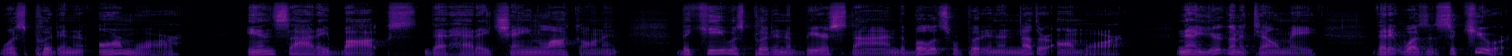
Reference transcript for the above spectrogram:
was put in an armoire inside a box that had a chain lock on it. The key was put in a beer stein. The bullets were put in another armoire. Now you're going to tell me that it wasn't secure.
